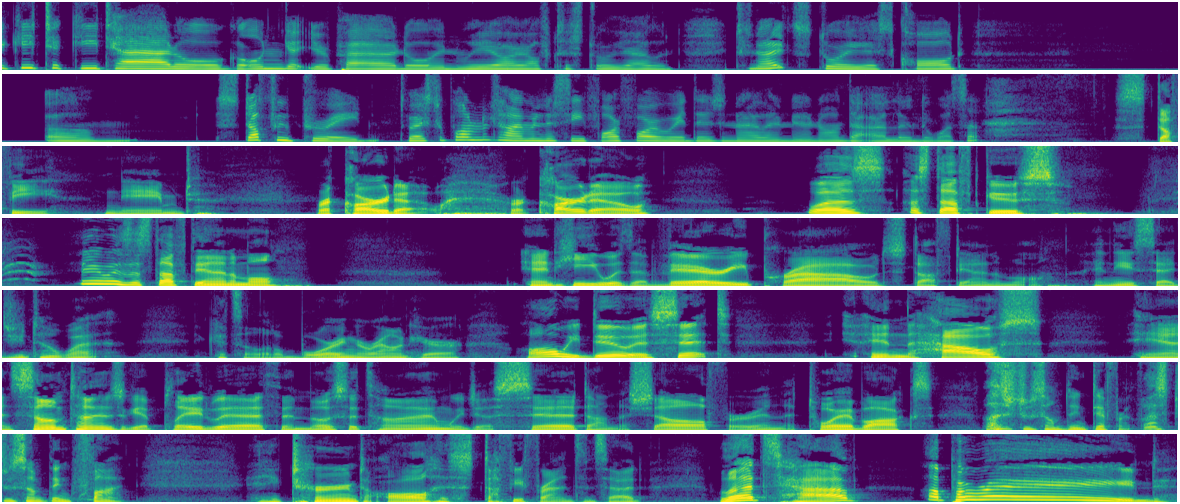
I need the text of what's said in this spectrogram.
Ticky ticky taddle, go and get your paddle, and we are off to Story Island. Tonight's story is called um, Stuffy Parade. Once upon a time in the sea, far, far away, there's an island, and on that island, what's it? Stuffy named Ricardo. Ricardo was a stuffed goose. He was a stuffed animal. And he was a very proud stuffed animal. And he said, You know what? It gets a little boring around here. All we do is sit in the house and sometimes we get played with, and most of the time we just sit on the shelf or in the toy box. Let's do something different. Let's do something fun. And he turned to all his stuffy friends and said, Let's have a parade.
